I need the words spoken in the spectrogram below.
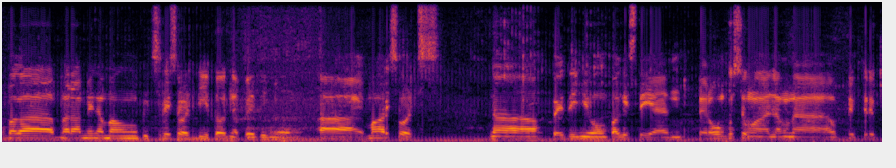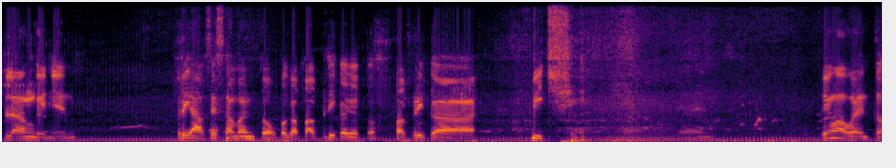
Kumbaga marami namang beach resort dito na pwede nyo, ah, mga resorts na pwede nyo pag-stayan. Pero kung gusto nga lang na trip-trip lang, ganyan, free access naman to pagka public ano to, public ah, beach. Ayan. Ito yung mga kwento.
